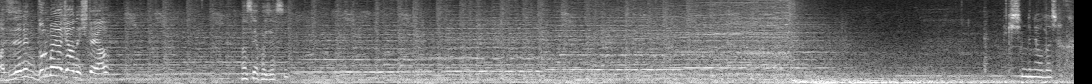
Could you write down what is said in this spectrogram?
Azize'nin durmayacağını işte ya. Nasıl yapacaksın? Peki şimdi ne olacak?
